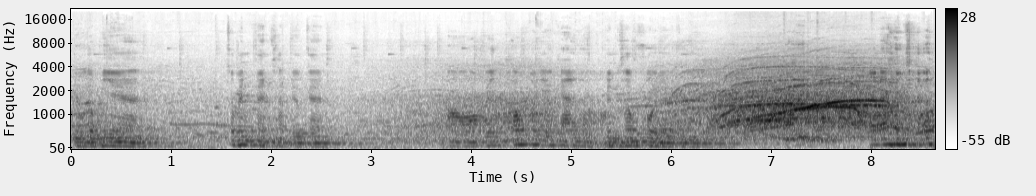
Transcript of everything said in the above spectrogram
อยู่กับเฮียก็เป็นแฟนคลับเดียวกัน อ๋อ เป็นครอบครัวเดียวกันเหรอ เป็นครอบครัวเดียวกัน ก็ได้ครับ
